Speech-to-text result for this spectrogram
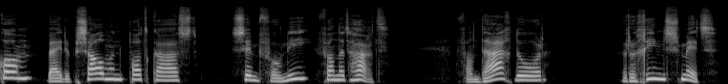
Welkom bij de Psalmen-podcast Symfonie van het Hart. Vandaag door Regine Smit.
